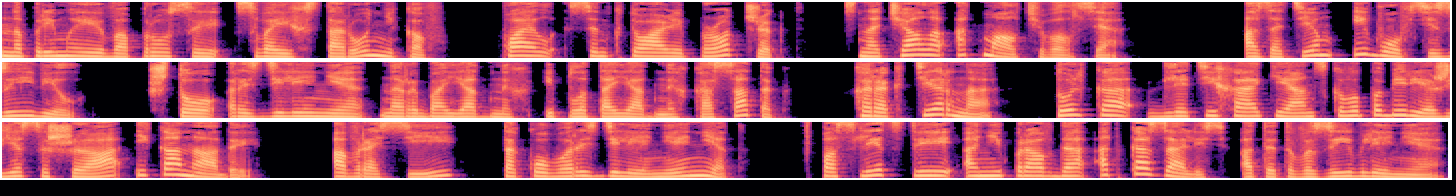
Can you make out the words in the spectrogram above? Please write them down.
На прямые вопросы своих сторонников File Sanctuary Project сначала отмалчивался, а затем и вовсе заявил, что разделение на рыбоядных и плотоядных касаток характерно только для Тихоокеанского побережья США и Канады, а в России такого разделения нет. Впоследствии они, правда, отказались от этого заявления,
